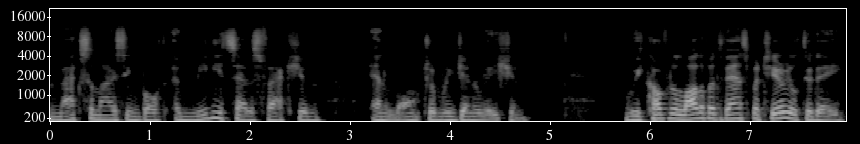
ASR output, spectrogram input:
maximizing both immediate satisfaction and long-term regeneration. We covered a lot of advanced material today.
